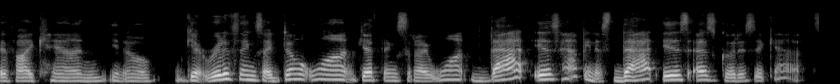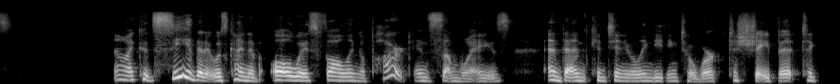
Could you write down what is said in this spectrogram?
if I can, you know, get rid of things I don't want, get things that I want, that is happiness. That is as good as it gets. Now, I could see that it was kind of always falling apart in some ways, and then continually needing to work to shape it, to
